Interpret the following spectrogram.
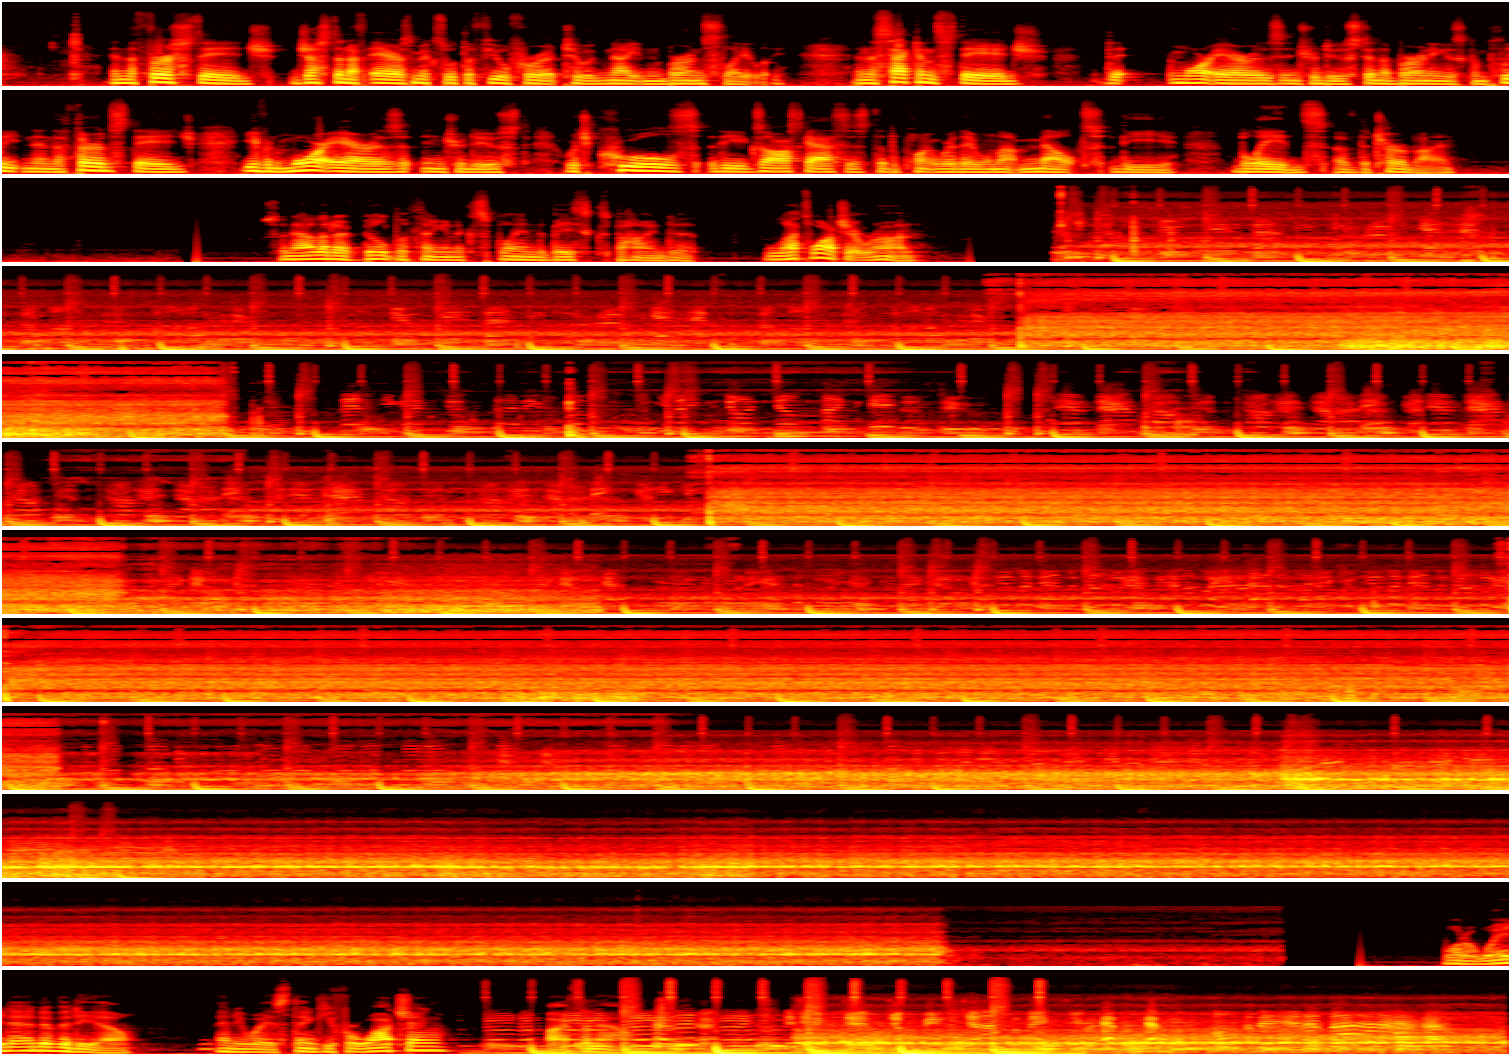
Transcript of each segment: In the first stage, just enough air is mixed with the fuel for it to ignite and burn slightly. In the second stage, the more air is introduced and the burning is complete. And in the third stage, even more air is introduced, which cools the exhaust gases to the point where they will not melt the blades of the turbine. So now that I've built the thing and explained the basics behind it, let's watch it run. What a way to end a video. Anyways, thank you for watching. Bye for now.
